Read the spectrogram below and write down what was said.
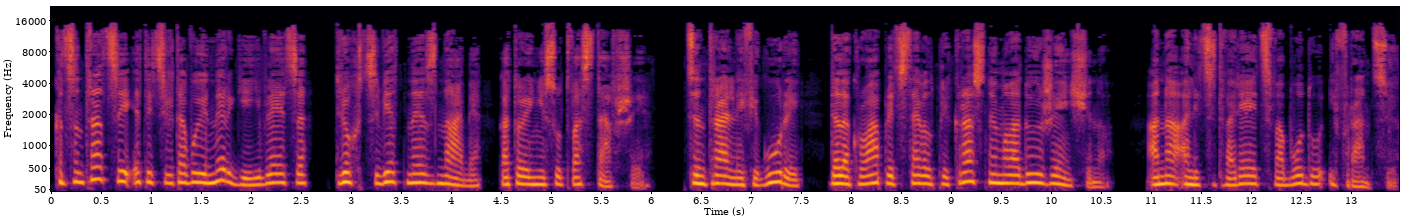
Концентрацией этой цветовой энергии является трехцветное знамя, которое несут восставшие. Центральной фигурой Делакруа представил прекрасную молодую женщину. Она олицетворяет свободу и Францию.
